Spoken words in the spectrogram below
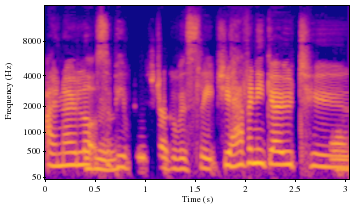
i know lots mm-hmm. of people struggle with sleep do you have any go-to yeah.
